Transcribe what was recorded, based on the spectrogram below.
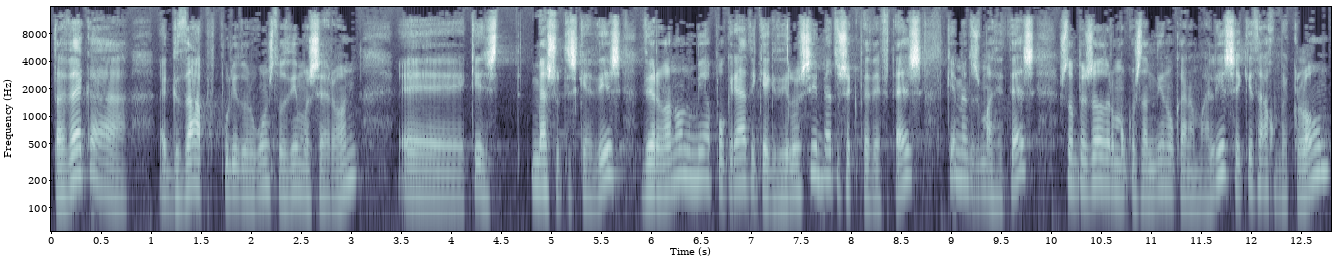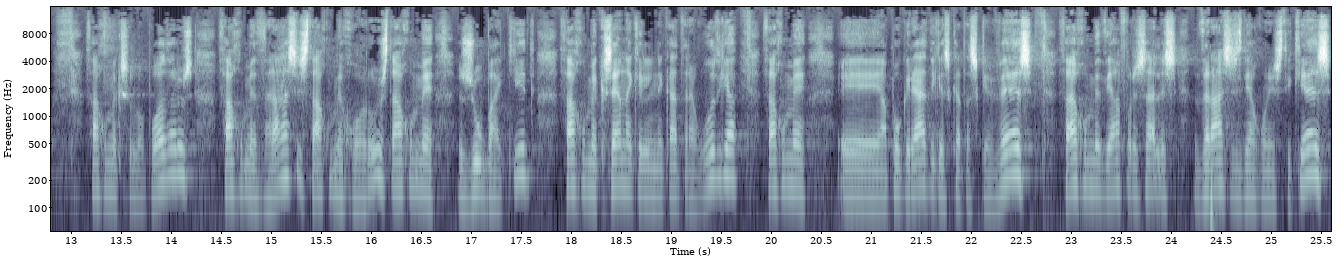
τα 10 ΓΔΑΠ που λειτουργούν στο Δήμο Σερών ε, και μέσω της ΚΕΔΙΣ διοργανώνουν μια αποκριάτικη εκδήλωση με τους εκπαιδευτές και με τους μαθητές στον πεζόδρομο Κωνσταντίνου Καραμαλής. Εκεί θα έχουμε κλόουν, θα έχουμε ξυλοπόδαρους, θα έχουμε δράσεις, θα έχουμε χορούς, θα έχουμε ζούμπα θα έχουμε ξένα και ελληνικά τραγούδια, θα έχουμε ε, αποκριάτικες κατασκευές, θα έχουμε διάφορες άλλες δράσεις διαγωνιστικές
